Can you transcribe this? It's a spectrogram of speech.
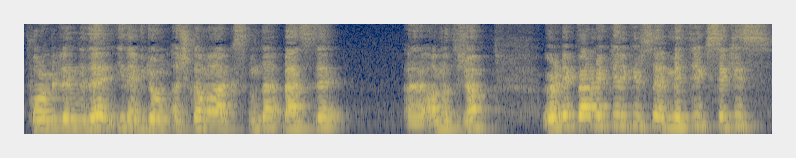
formüllerini de yine videonun açıklamalar kısmında ben size e, anlatacağım. Örnek vermek gerekirse metrik 8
